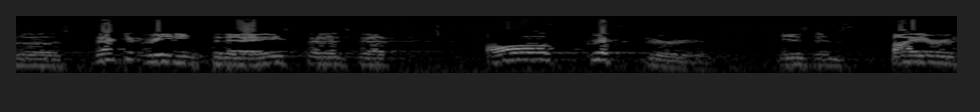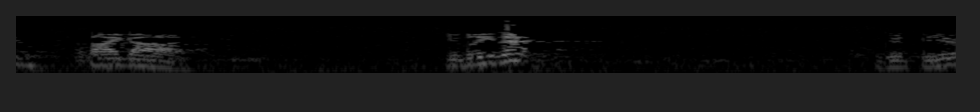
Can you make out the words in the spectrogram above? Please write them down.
The second reading today says that all Scripture is inspired by God. You believe that? Good for you.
